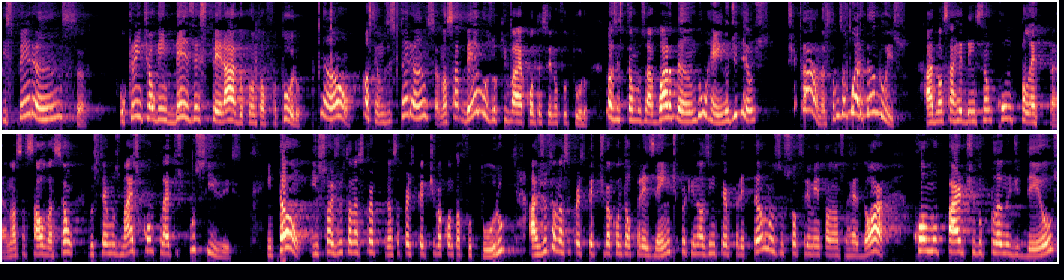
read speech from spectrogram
Esperança. O crente é alguém desesperado quanto ao futuro? Não, nós temos esperança, nós sabemos o que vai acontecer no futuro. Nós estamos aguardando o reino de Deus chegar, nós estamos aguardando isso. A nossa redenção completa, a nossa salvação nos termos mais completos possíveis. Então, isso ajusta a nossa, nossa perspectiva quanto ao futuro, ajusta a nossa perspectiva quanto ao presente, porque nós interpretamos o sofrimento ao nosso redor como parte do plano de Deus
